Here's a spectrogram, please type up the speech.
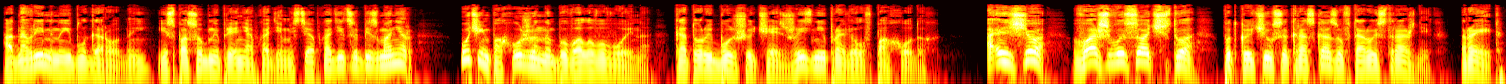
Одновременно и благородный, и способный при необходимости обходиться без манер. Очень похоже на бывалого воина, который большую часть жизни провел в походах. «А еще, ваше высочество!» Подключился к рассказу второй стражник, Рейд.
